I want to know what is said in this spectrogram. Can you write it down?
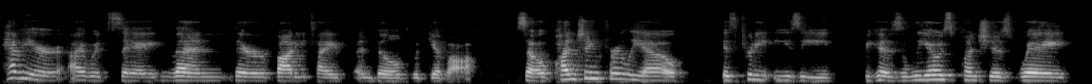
heavier, I would say, than their body type and build would give off. So punching for Leo is pretty easy because Leo's punches weigh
